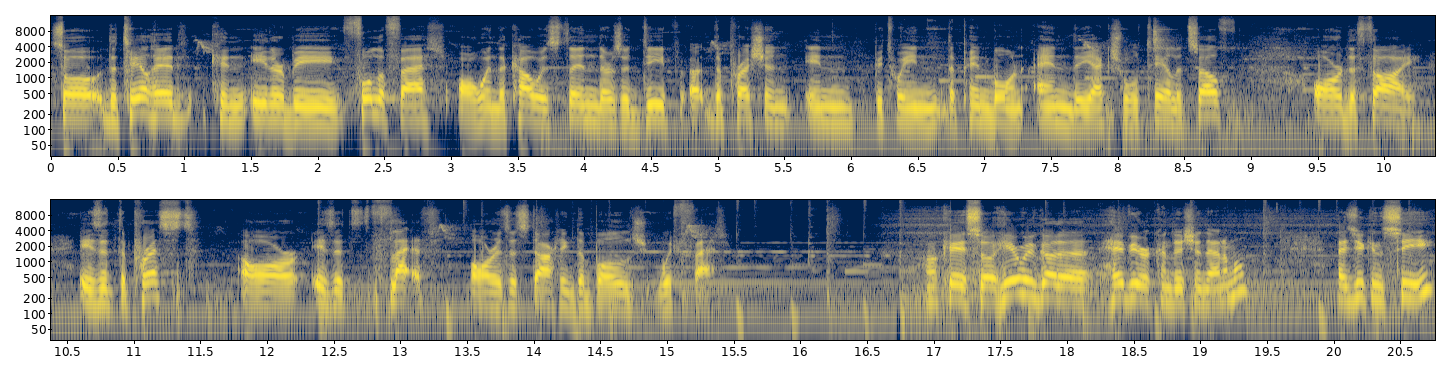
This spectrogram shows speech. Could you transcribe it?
So the tail head can either be full of fat or when the cow is thin, there's a deep uh, depression in between the pin bone and the actual tail itself, or the thigh. Is it depressed or is it flat or is it starting to bulge with fat? Okay, so here we've got a heavier conditioned animal. As you can see,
